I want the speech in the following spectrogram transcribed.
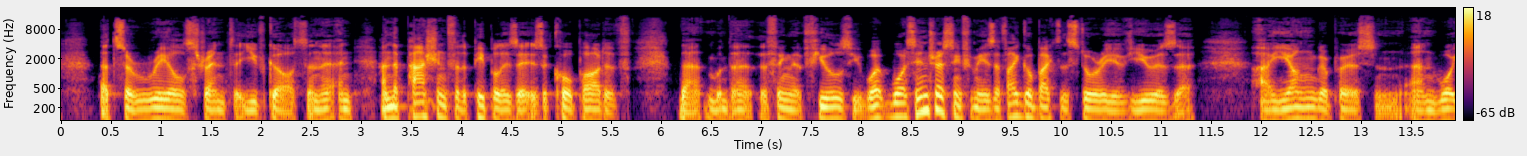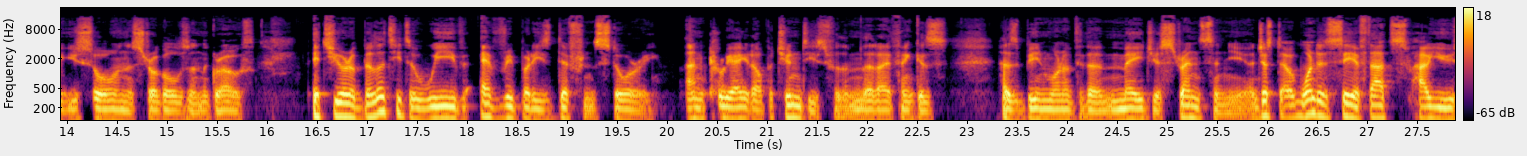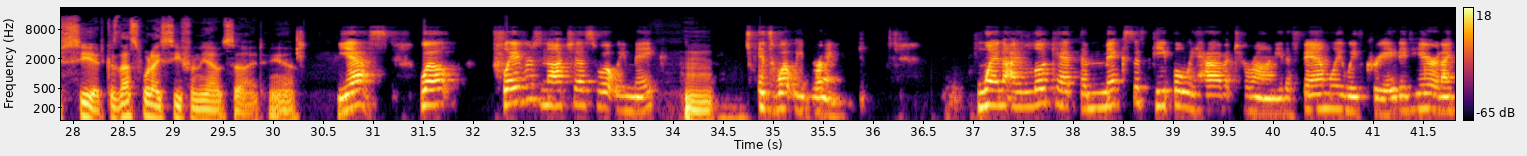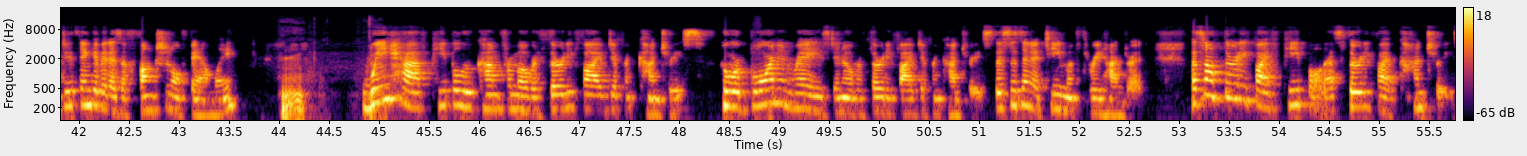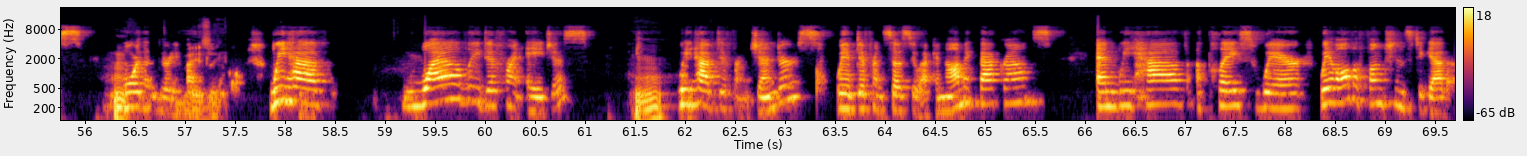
that's a real strength that you've got, and the, and and the passion for the people is a, is a core part of that. The the thing that fuels you. What what's interesting for me is if I go back to the story of you as a a younger person and what you saw in the struggles and the growth, it's your ability to weave everybody's different story and create opportunities for them that I think is has been one of the major strengths in you. And just I wanted to see if that's how you see it because that's what I see from the outside. Yeah. Yes. Well, flavor's not just what we make, mm. it's what we bring. When I look at the mix of people we have at Torani, the family we've created here, and I do think of it as a functional family, mm. We have people who come from over 35 different countries, who were born and raised in over 35 different countries. This isn't a team of 300. That's not 35 people, that's 35 countries, mm. more than 35 Amazing. people. We have wildly different ages. Mm-hmm. We have different genders. We have different socioeconomic backgrounds. And we have a place where we have all the functions together.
